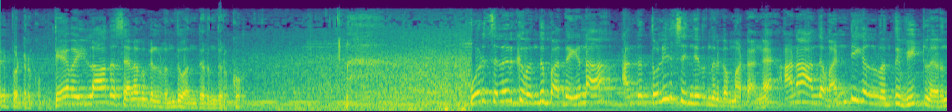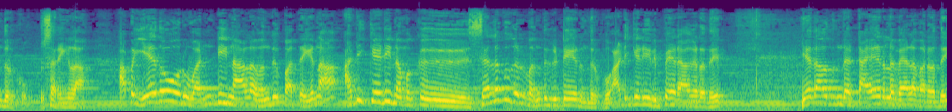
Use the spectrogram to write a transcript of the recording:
ஏற்பட்டிருக்கும். தேவையில்லாத செலவுகள் வந்து வந்திருந்திருக்கும். சிலருக்கு வந்து பார்த்தீங்கன்னா அந்த தொழில் செஞ்சிருந்திருக்க மாட்டாங்க. ஆனா அந்த வண்டிகள் வந்து வீட்டுல இருந்திருக்கும். சரிங்களா? அப்போ ஏதோ ஒரு வண்டினால வந்து பார்த்தீங்கன்னா அடிக்கடி நமக்கு செலவுகள் வந்துகிட்டே இருந்திருக்கும். அடிக்கடி ரிப்பேர் ஆகிறது ஏதாவது இந்த டயரில் வேலை வர்றது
